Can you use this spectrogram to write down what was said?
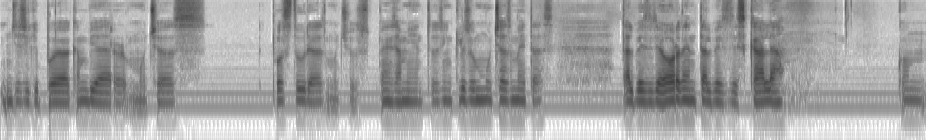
yo sé que pueda cambiar muchas posturas, muchos pensamientos, incluso muchas metas, tal vez de orden, tal vez de escala, con,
